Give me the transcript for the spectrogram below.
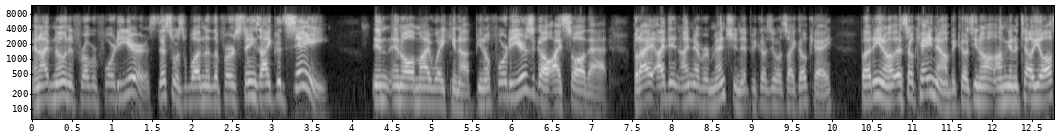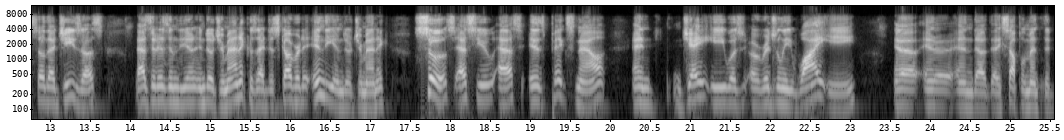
And i've known it for over 40 years. This was one of the first things i could see in in all my waking up. You know 40 years ago i saw that. But i i didn't i never mentioned it because it was like okay. But you know it's okay now because you know i'm going to tell you also that jesus as it is in the Indo-Germanic, because I discovered it in the Indo-Germanic. Sus, S-U-S, is pig snout, and J-E was originally Y-E, uh, and uh, they supplemented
